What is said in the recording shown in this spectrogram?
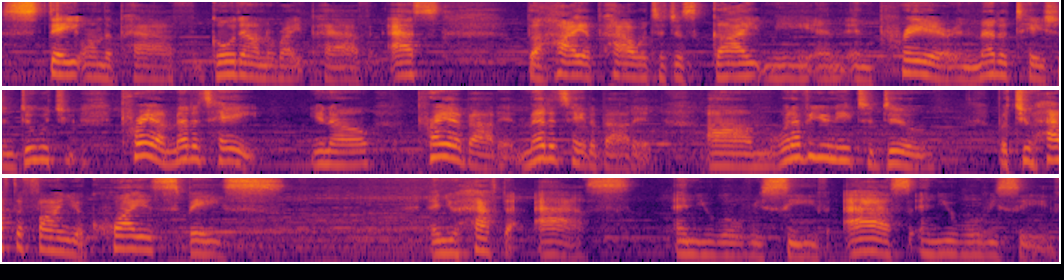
stay on the path, go down the right path, ask the higher power to just guide me and, prayer and meditation. Do what you prayer, meditate, you know, pray about it, meditate about it. Um, whatever you need to do but you have to find your quiet space and you have to ask and you will receive. Ask and you will receive.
